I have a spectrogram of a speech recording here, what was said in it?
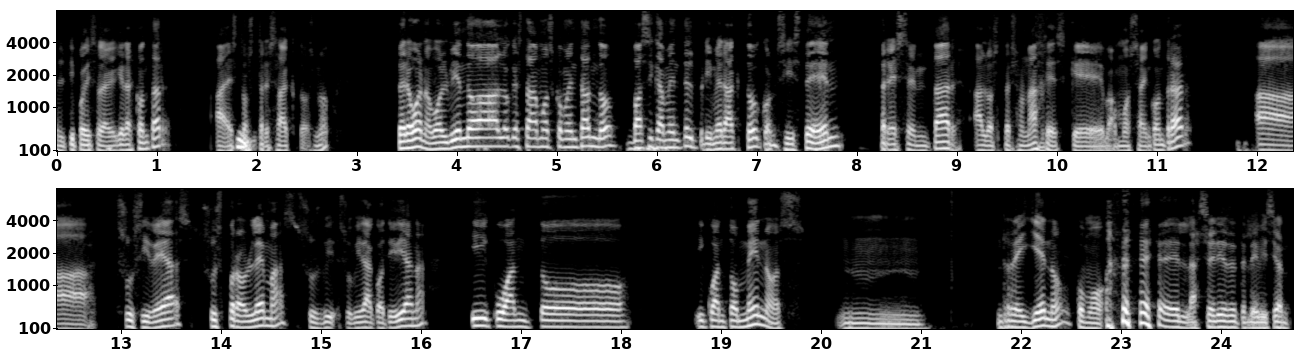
el tipo de historia que quieras contar a estos tres actos, ¿no? Pero bueno, volviendo a lo que estábamos comentando, básicamente el primer acto consiste en presentar a los personajes que vamos a encontrar, a sus ideas, sus problemas, su vida cotidiana, y cuanto, y cuanto menos mm, relleno, como en las series de televisión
